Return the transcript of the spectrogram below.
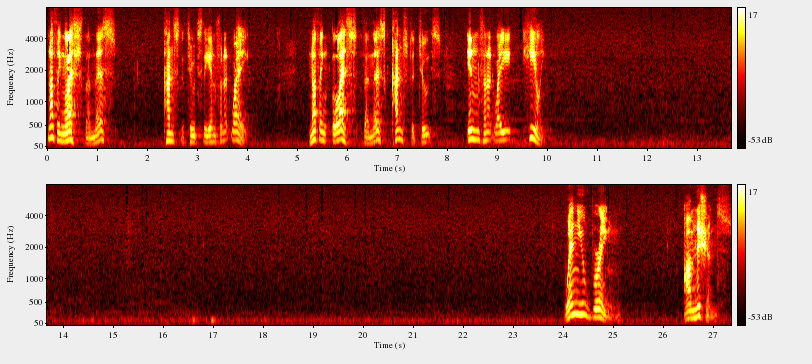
Nothing less than this constitutes the infinite way. Nothing less than this constitutes infinite way healing. When you bring omniscience,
